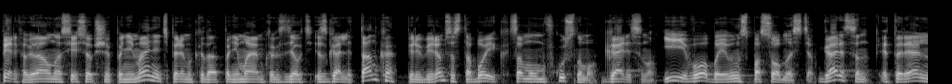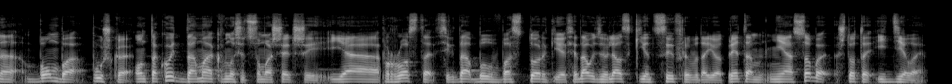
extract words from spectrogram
когда у нас есть общее понимание, теперь мы когда понимаем, как сделать из Галли танка, переберемся с тобой к самому вкусному, Гаррисону, и его боевым способностям. Гаррисон это реально бомба-пушка. Он такой дамаг вносит сумасшедший. Я просто всегда был в восторге. Я всегда удивлялся, какие цифры выдает. При этом не особо что-то и делая.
